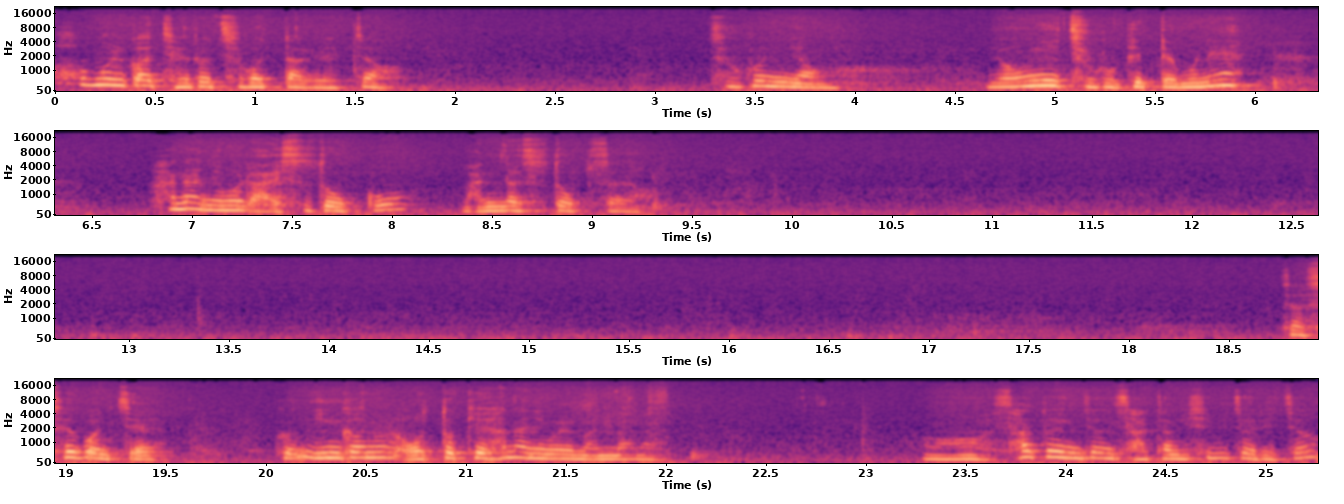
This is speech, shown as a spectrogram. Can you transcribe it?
허물과 죄로 죽었다 그랬죠. 죽은 영. 영이 죽었기 때문에 하나님을 알 수도 없고 만날 수도 없어요. 자, 세 번째. 그럼 인간은 어떻게 하나님을 만나나? 어, 사도행전 4장 12절이죠.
